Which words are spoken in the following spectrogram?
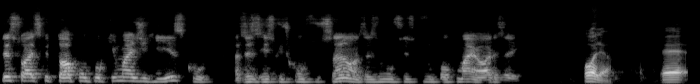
pessoas que topam um pouquinho mais de risco, às vezes risco de construção, às vezes uns riscos um pouco maiores aí. Olha, é,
